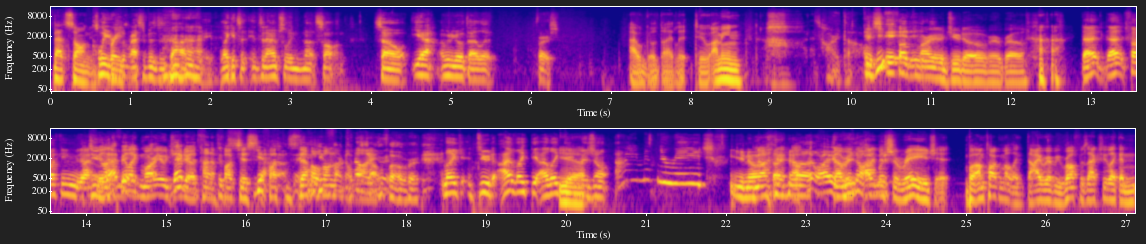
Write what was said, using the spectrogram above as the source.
That song is clears crazy. the rest of his discography. like it's a, it's an absolutely nut song. So yeah, I'm gonna go with lit first. I would go Die Lit too. I mean, that's hard though. Dude, he it- fucked it is. Mario Judah over, bro. that that fucking that, I feel, I that feel man- like Mario that Judo kind of fucked his yeah, fucked himself. he I'm not gonna himself over. like, dude, I like the I like Yeah. the original. I'm Mr. Rage. You know, No, I'm talking no, about? No, I the agree. original I I wish- Mr. Rage, it- but I'm talking about like Die Very Rough was actually like a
